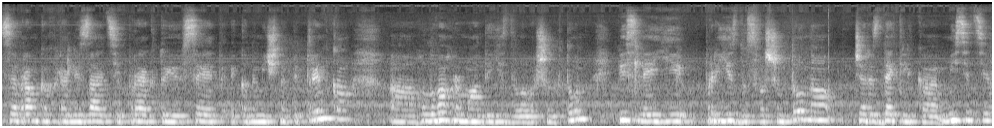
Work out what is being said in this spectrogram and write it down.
Це в рамках реалізації проекту USAID економічна підтримка. Голова громади їздила в Вашингтон. Після її приїзду з Вашингтона через декілька місяців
